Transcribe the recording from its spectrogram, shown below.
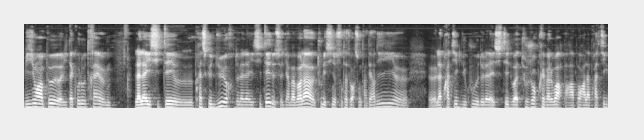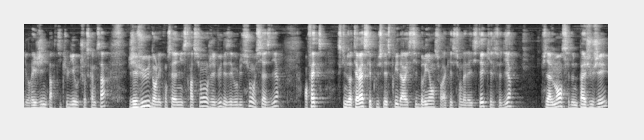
vision un peu à Vitacolo très... Euh, la laïcité euh, presque dure de la laïcité, de se dire, bah voilà, euh, tous les signes ostentatoires sont interdits, la pratique du coup de la laïcité doit toujours prévaloir par rapport à la pratique de régime particulier ou de choses comme ça. J'ai vu dans les conseils d'administration, j'ai vu des évolutions aussi à se dire, en fait, Ce qui nous intéresse, c'est plus l'esprit d'Aristide Briand sur la question de la laïcité, qui est de se dire, finalement, c'est de ne pas juger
